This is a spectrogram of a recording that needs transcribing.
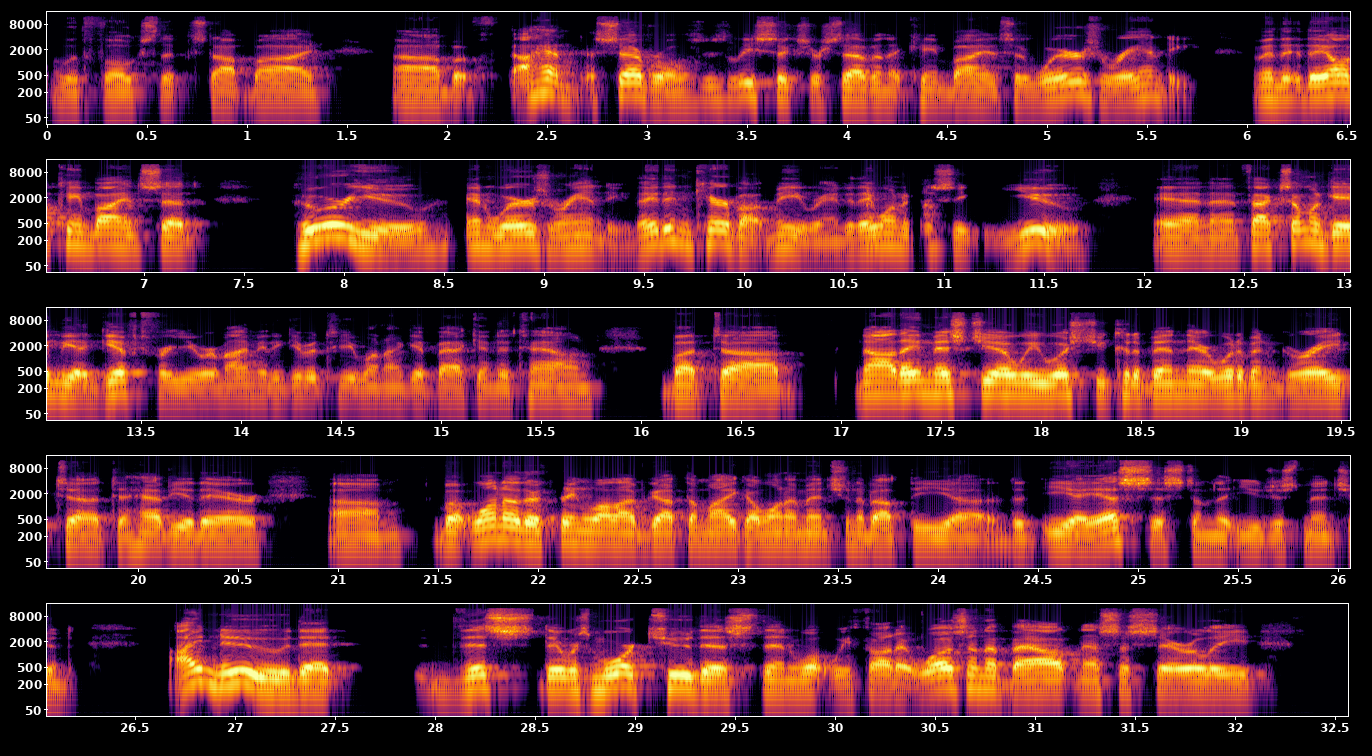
with folks that stopped by. Uh, but I had several, at least six or seven, that came by and said, "Where's Randy?" I mean, they, they all came by and said, Who are you and where's Randy? They didn't care about me, Randy. They wanted to see you. And in fact, someone gave me a gift for you. Remind me to give it to you when I get back into town. But uh, no, they missed you. We wished you could have been there. Would have been great uh, to have you there. Um, but one other thing, while I've got the mic, I want to mention about the uh, the EAS system that you just mentioned. I knew that this there was more to this than what we thought. It wasn't about necessarily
